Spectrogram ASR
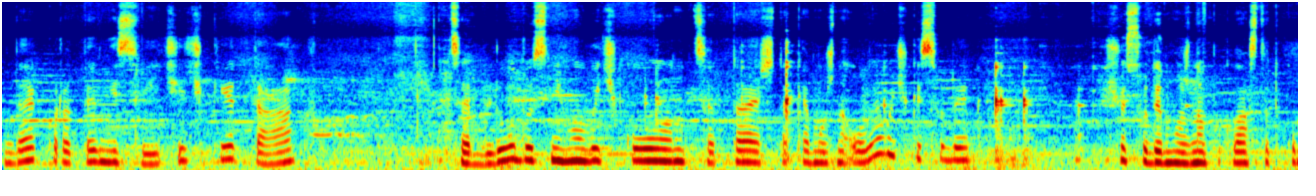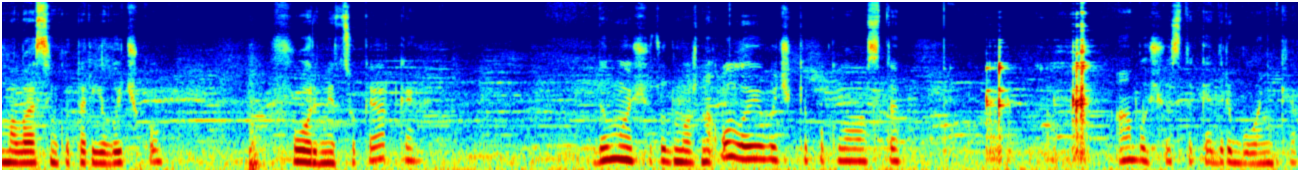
Декоративні свічечки, так. Це блюдо сніговичком, це теж таке можна оливочки сюди. Що сюди можна покласти таку малесеньку тарілочку в формі цукерки. Думаю, що тут можна оливочки покласти. Або щось таке дрібоньке.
